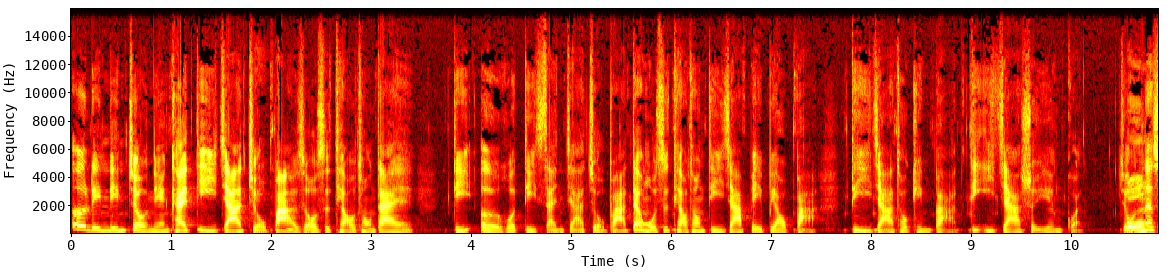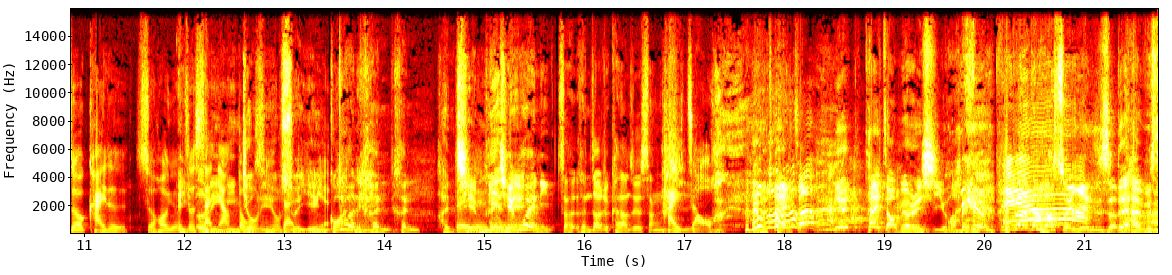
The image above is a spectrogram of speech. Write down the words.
二零零九年开第一家酒吧的时候是调通大概第二或第三家酒吧，但我是调通第一家飞镖吧，第一家 Talking Bar，第一家水烟馆。就我那时候开的时候有这三样东西在里面，对，你很很很前面，很前卫，你早很早就看到这个商机，太早，太早，因为太早没有人喜欢，没有人不知道水烟是什么，对，还不知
